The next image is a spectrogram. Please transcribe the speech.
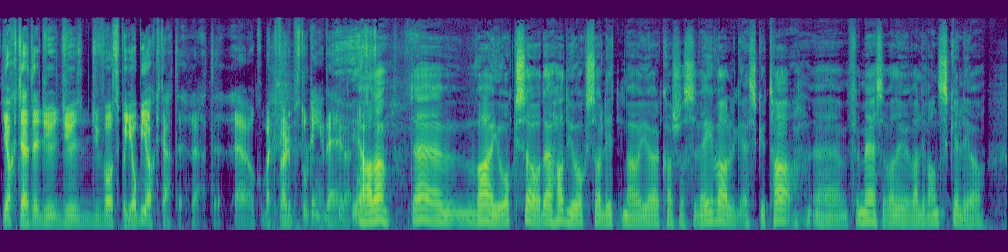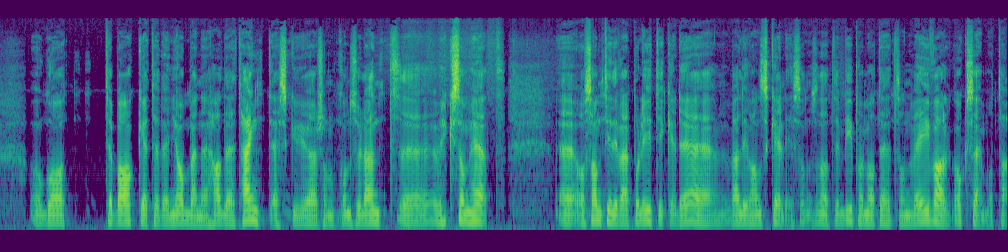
jakt etter du, du, du, var også på jobbjakt etter, etter å vært ferdig på Stortinget? Det ja da, det var jeg jo også. Og det hadde jo også litt med å gjøre hva slags veivalg jeg skulle ta. Eh, for meg så var det jo veldig vanskelig å, å gå tilbake til den jobben jeg hadde tenkt jeg skulle gjøre som konsulentvirksomhet. Eh, og samtidig være politiker, det er veldig vanskelig. Så, sånn at det blir på en måte et sånn veivalg også jeg må ta.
